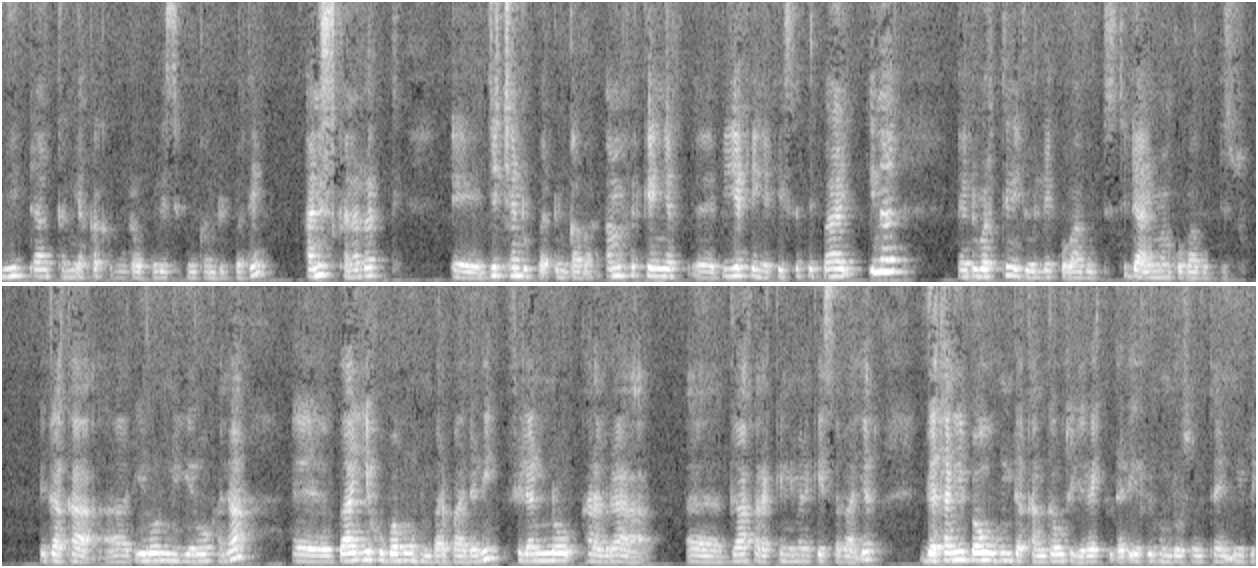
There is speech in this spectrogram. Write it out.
miidhaa akkamii akka qabudha obboleessi kun kan dubbate. Anis kanarratti jechan dubbadhuun qaba. Amma fakkeenyaaf biyya keenya keessatti baay'inaan dubartiin ijoollee kophaa guddisti daa'imman kophaa guddisu egaa ka dhiironni yeroo kana baay'ee hubamuu hin barbaadanii filannoo kara biraa gaafa rakkinni mana keessa baay'atu gatanii bahuu hunda kan ga'utu jira jechuudha. Dhiirri hunda osoo hin ta'in dhiirri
